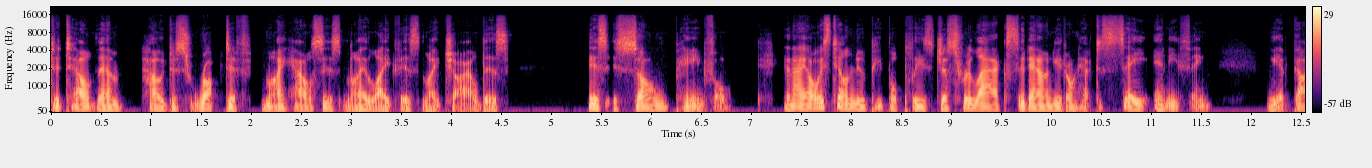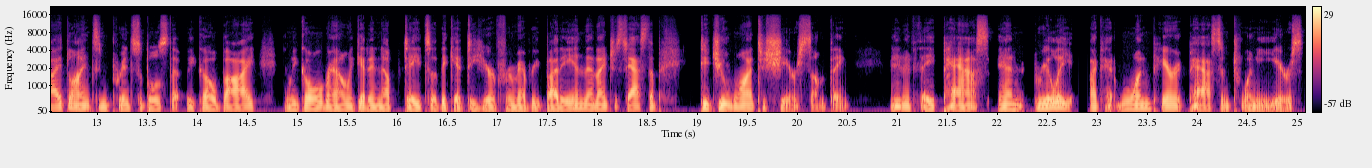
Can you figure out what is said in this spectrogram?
to tell them how disruptive my house is, my life is, my child is? This is so painful. And I always tell new people, please just relax, sit down. You don't have to say anything. We have guidelines and principles that we go by, and we go around, we get an update so they get to hear from everybody. And then I just ask them, Did you want to share something? And if they pass, and really, I've had one parent pass in 20 years,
